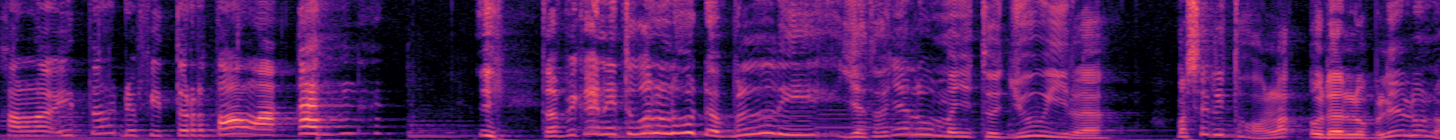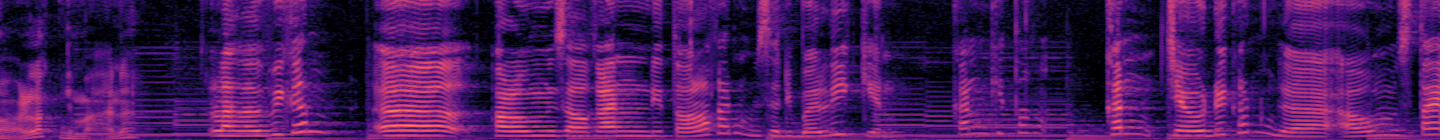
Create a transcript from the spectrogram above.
kalau itu ada fitur tolak kan Ih, tapi kan itu kan lu udah beli. Jatuhnya lu menyetujui lah. Masa ditolak? Udah lu beli lu nolak gimana? lah tapi kan eh, kalau misalkan ditolak kan bisa dibalikin kan kita kan COD kan nggak apa mesti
